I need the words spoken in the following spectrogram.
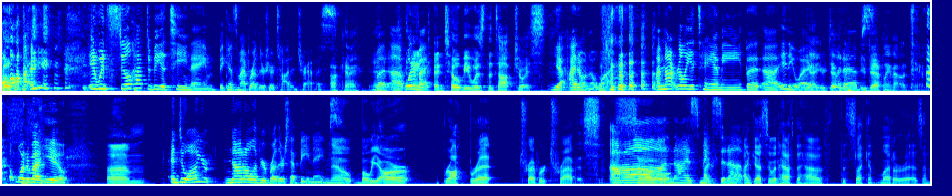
I don't know why. It would still have to be a T name because my brothers are Todd and Travis. Okay. But, uh, what and- about- And Toby was the top choice. Yeah, I don't know why. I'm not really a Tammy, but uh, anyway. Yeah, you're definitely you're definitely not a Tammy. What about you? um, And do all your not all of your brothers have B names? no, but we are Brock, Brett, Trevor, Travis. Ah, So nice. Mixed it up. I guess it would have to have the second letter as an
